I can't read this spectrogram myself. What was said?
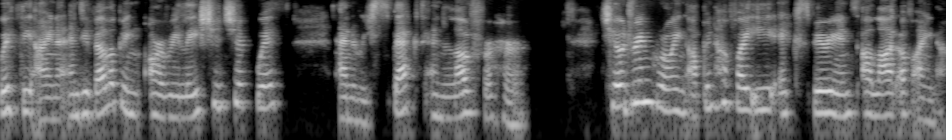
with the Aina and developing our relationship with and respect and love for her. Children growing up in Hawaii experience a lot of Aina,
